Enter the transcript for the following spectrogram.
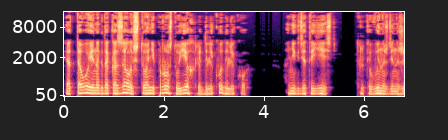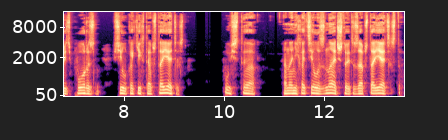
И оттого иногда казалось, что они просто уехали далеко-далеко. Они где-то есть, только вынуждены жить порознь в силу каких-то обстоятельств. Пусть так, она не хотела знать, что это за обстоятельства.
